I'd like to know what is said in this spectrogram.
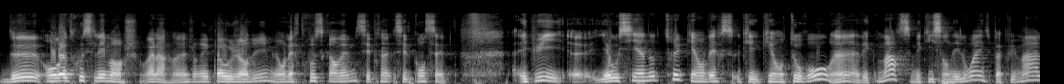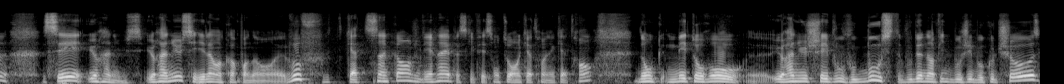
de on retrousse les manches, voilà, hein, j'en ai pas aujourd'hui, mais on les retrousse quand même, c'est le concept. Et puis, euh, il y a aussi un autre truc qui est en, qui est, en taureau, hein, avec Mars, mais qui s'en éloigne, c'est pas plus mal, c'est Uranus. Uranus, il est là encore pendant, euh, ouf, 4-5 ans, je dirais, parce qu'il fait son tour en 84 ans, donc Donc, mes taureaux, euh, Uranus chez vous, vous booste, vous donne envie de bouger beaucoup de choses.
